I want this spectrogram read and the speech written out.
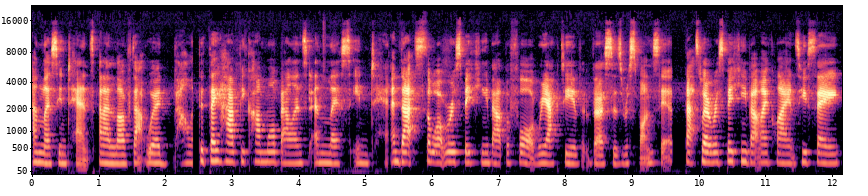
and less intense. And I love that word balance, that they have become more balanced and less intense. And that's the what we were speaking about before reactive versus responsive. That's where we're speaking about my clients who say,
